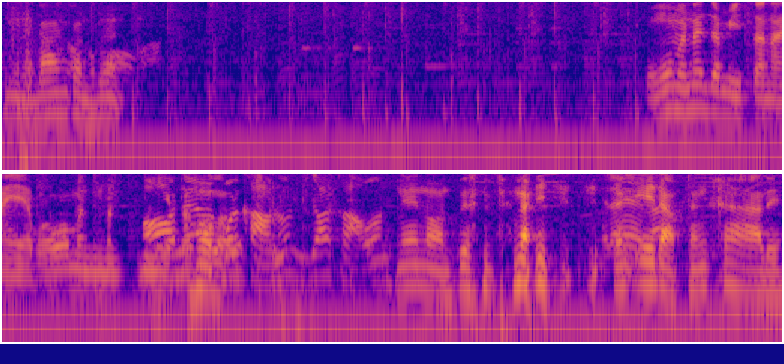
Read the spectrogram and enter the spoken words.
อยู่ในบ้านก่อนเพื่อน ผมว่ามันน่าจะมีสไนด์อะเพราะว่ามันมันอ๋อมีนั่นเห็นบเรานเขานู่นยอดเขาอะแน่นอนเพื่อนสไนด์ทั้งได้เอได้ดับทั้งคาเลย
